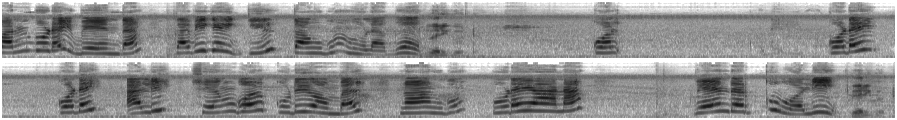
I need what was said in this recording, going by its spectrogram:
பண்புடை வேந்தன் கவிகை கீழ் தங்கும் உலகு. வெரி குட் கொடை கொடை அலி செங்கோல் குடியோம்பல் நான்கும் உடையான வேந்தற்கு ஒளி வெரி குட்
